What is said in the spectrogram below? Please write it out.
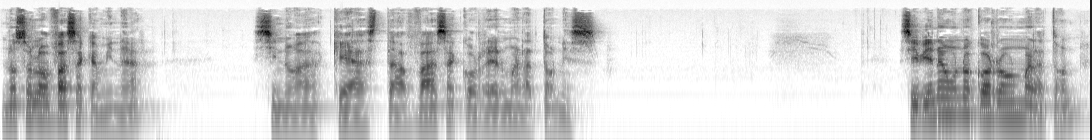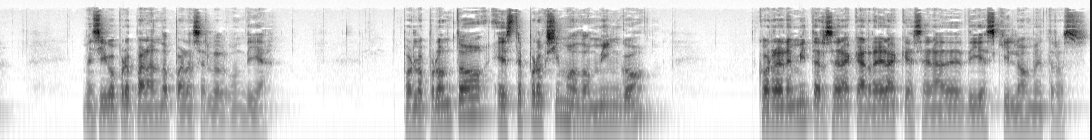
No solo vas a caminar, sino que hasta vas a correr maratones. Si bien aún no corro un maratón, me sigo preparando para hacerlo algún día. Por lo pronto, este próximo domingo correré mi tercera carrera que será de 10 kilómetros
